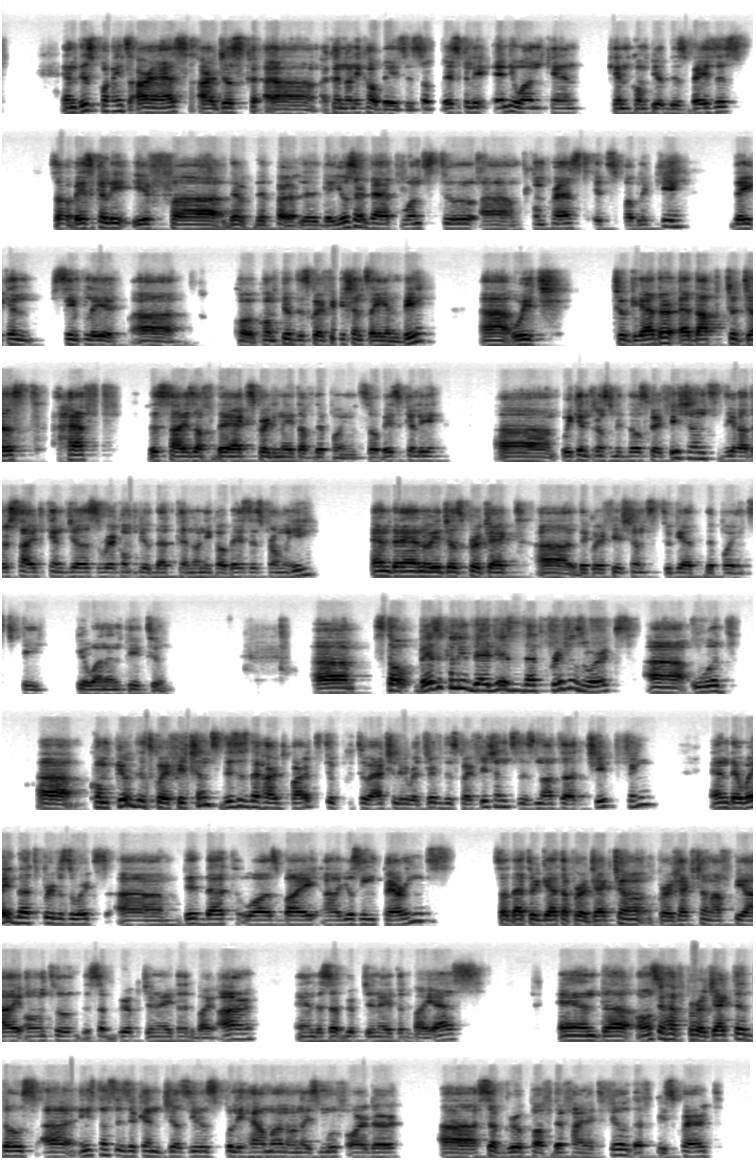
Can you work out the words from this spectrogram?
And these points RS are just uh, a canonical basis. So basically anyone can, can compute this basis. So basically if uh, the, the, the user that wants to um, compress its public key, they can simply uh, co compute these coefficients A and B, uh, which together add up to just half the size of the x coordinate of the point. So basically uh, we can transmit those coefficients. The other side can just recompute that canonical basis from E. And then we just project uh, the coefficients to get the points P, P1 and P2. Um, so basically the idea is that previous works uh, would uh, compute these coefficients. This is the hard part to, to actually retrieve these coefficients is not a cheap thing. And the way that previous works did that was by uh, using pairings so that we get a projection, projection of PI onto the subgroup generated by R and the subgroup generated by S. And uh, once you have projected those uh, instances, you can just use Pohlig-Hellman on a smooth order uh, subgroup of the finite field of P squared,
